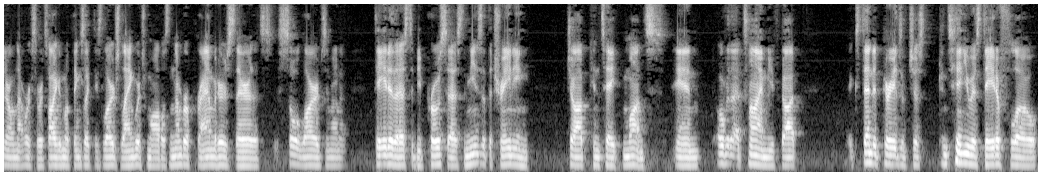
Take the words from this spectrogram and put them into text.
neural networks that we're talking about, things like these large language models, the number of parameters there that's so large, the amount of data that has to be processed, it means that the training job can take months. And over that time, you've got extended periods of just continuous data flow,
